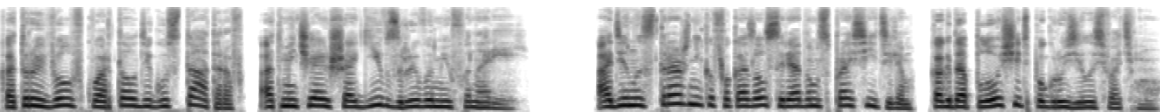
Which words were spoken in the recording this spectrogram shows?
который вел в квартал дегустаторов, отмечая шаги взрывами фонарей. Один из стражников оказался рядом с просителем, когда площадь погрузилась во тьму.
